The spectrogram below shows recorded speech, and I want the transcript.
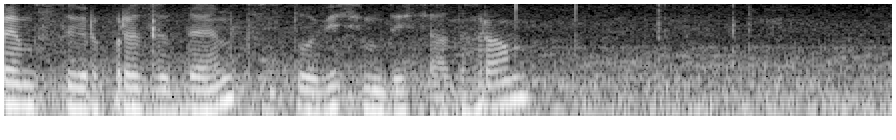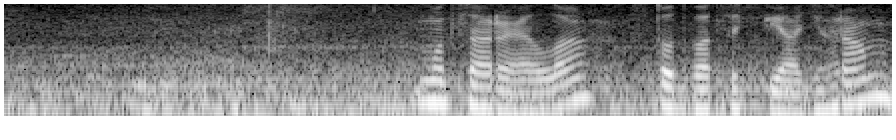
Крем-сир президент 180 грам. Моцарелла 125 грам.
